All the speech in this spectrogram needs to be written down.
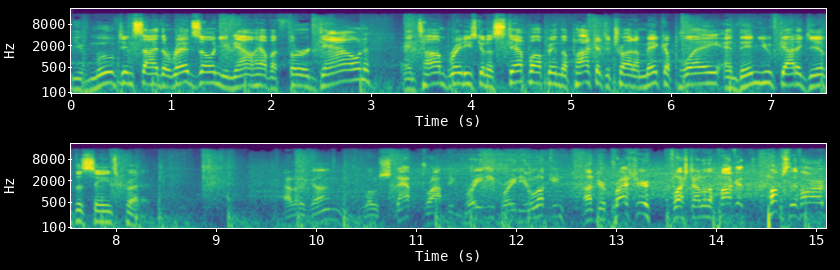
You've moved inside the red zone. You now have a third down, and Tom Brady's going to step up in the pocket to try to make a play, and then you've got to give the Saints credit. Out of the gun, low snap, dropping Brady. Brady looking under pressure, flushed out of the pocket, pumps the arm,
